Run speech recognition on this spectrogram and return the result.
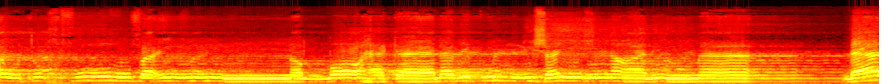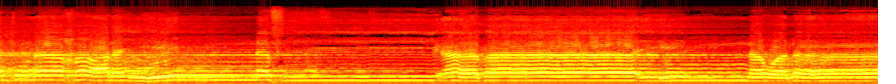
أَوْ تُخْفُوهُ فَإِنَّ اللَّهَ كَانَ بِكُلِّ شَيْءٍ عَلِيمًا لَّا جُنَاحَ عَلَيْهِنَّ فِي آبَائِهِنَّ وَلَا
